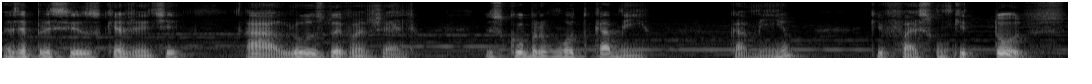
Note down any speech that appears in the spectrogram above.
Mas é preciso que a gente, à luz do Evangelho, descubra um outro caminho caminho que faz com que todos,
